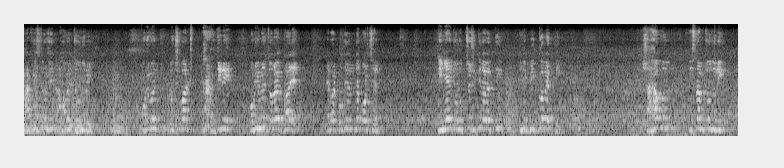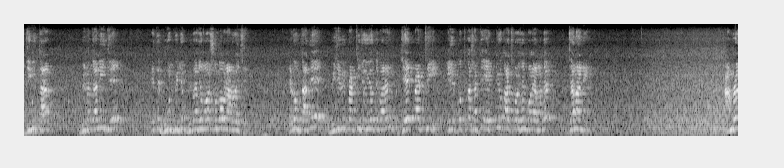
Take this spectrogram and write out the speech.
হাফিজ রশিদ আহমেদ চৌধুরী, পরিবহন লোকসভার তিনি পরিবহন চলের ভয়ে এবার প্রতিদ্বন্দ্বিতা করছেন তিনি একজন উচ্চশিক্ষিত ব্যক্তি, তিনি বিজ্ঞ ব্যক্তি। শাহাবুল ইসলাম চৌধুরী, যিনি তার বিরুদ্ধে জানি যে এতে ভোট বিভাজন হওয়ার সম্ভাবনা রয়েছে এবং তাতে বিজেপি প্রার্থী জয়ী হতে পারেন। যে প্রার্থী এই উপত্যকার সাথে একটিও কাজ করেছেন বলে আমাদের জানা নেই। আমরা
